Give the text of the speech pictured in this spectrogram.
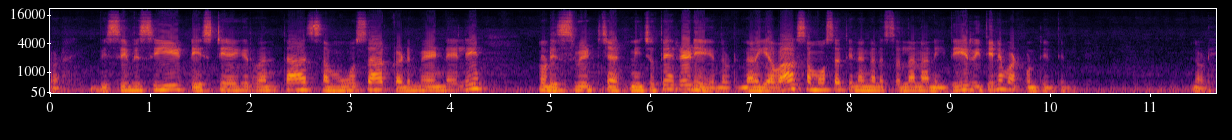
ನೋಡ್ರಿ, ಬಿಸಿ ಬಿಸಿ ಟೇಸ್ಟಿಯಾಗಿರುವಂಥ ಸಮೋಸ, ಕಡಿಮೆ ಎಣ್ಣೆಯಲ್ಲಿ ನೋಡಿ ಸ್ವೀಟ್ ಚಟ್ನಿ ಜೊತೆ ರೆಡಿ ಆಗಿದೆ ನೋಡ್ರಿ. ನನಗೆ ಯಾವಾಗ ಸಮೋಸ ತಿನ್ನಂಗೆ ಅನಿಸಲ್ಲ, ನಾನು ಇದೇ ರೀತಿನೇ ಮಾಡ್ಕೊಂಡು ತಿಂತೀನಿ. ನೋಡಿ,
